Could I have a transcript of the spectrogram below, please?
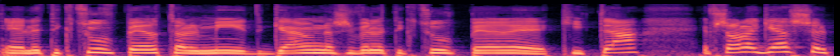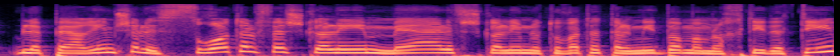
לתקצוב פר תלמיד, גם אם נשווה לתקצוב פר כיתה, אפשר להגיע של, לפערים של עשרות אלפי שקלים, מאה אלף שקלים לטובת התלמיד בממלכתי דתי,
